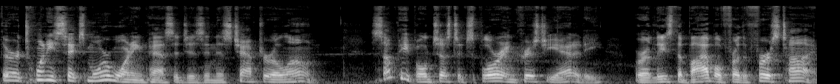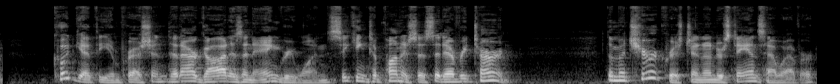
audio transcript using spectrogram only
There are 26 more warning passages in this chapter alone. Some people just exploring Christianity, or at least the Bible for the first time, could get the impression that our God is an angry one, seeking to punish us at every turn. The mature Christian understands, however,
